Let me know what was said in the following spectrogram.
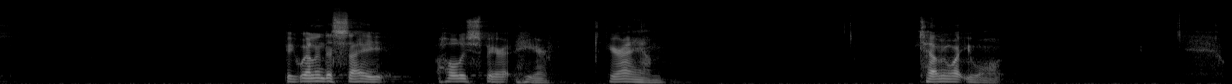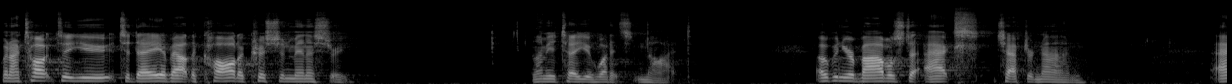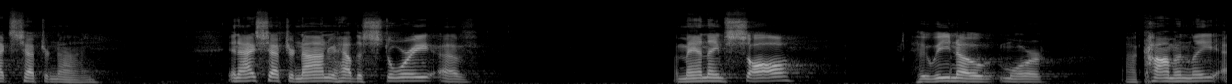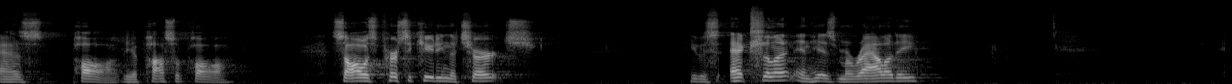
be willing to say, Holy Spirit, here, here I am. Tell me what you want. When I talk to you today about the call to Christian ministry, let me tell you what it's not. Open your Bibles to Acts chapter 9. Acts chapter 9. In Acts chapter 9, we have the story of a man named Saul, who we know more uh, commonly as Paul, the Apostle Paul. Saul was persecuting the church. He was excellent in his morality.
